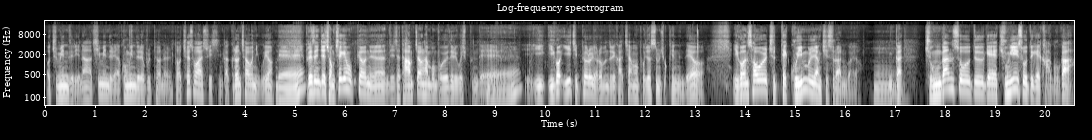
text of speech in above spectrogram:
어, 주민들이나 시민들이나 국민들의 불편을 더 최소화할 수 있으니까 그런 차원이고요. 네. 그래서 이제 정책의 목표는 이제 다음 장을 한번 보여드리고 싶은데 네. 이 이거 이 지표를 여러분들이 같이 한번 보셨으면 좋겠는데요. 이건 서울 주택 구입 물량 지수라는 거예요. 음. 그러니까 중간 소득의 중위 소득의 가구가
